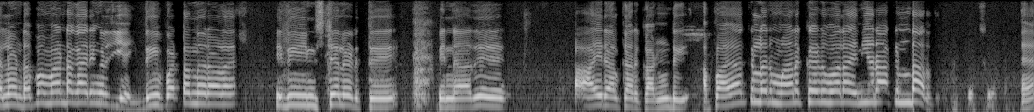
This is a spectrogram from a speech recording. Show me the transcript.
എല്ലാം ഉണ്ട്. അപ്പം വേണ്ട കാര്യങ്ങൾ ചെയ്യാം. ഇത് പെട്ടെന്ന് ഒരാളെ ഇത് ഇൻസ്റ്റയിൽ എടുത്ത് പിന്നെ അത് ആയിരം ആൾക്കാർ കണ്ട് അപ്പൊ അയാൾക്കുള്ള ഒരു മാനക്കേട് പോലെ ഇനി ഒരാൾക്ക് ഉണ്ടായിരുന്നു ഏ?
